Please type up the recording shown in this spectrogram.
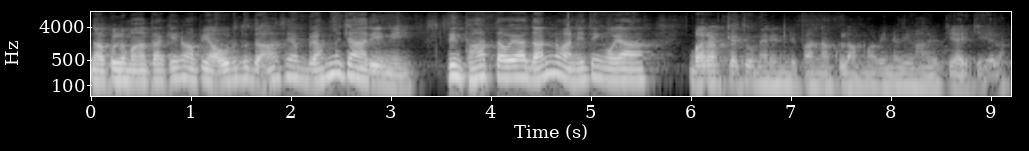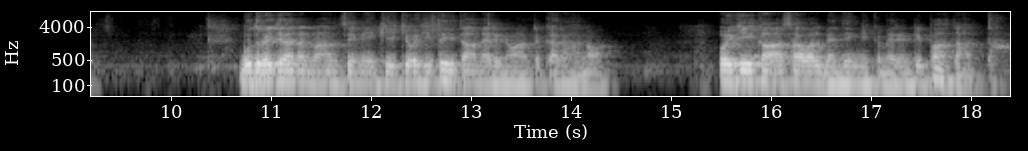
නකුල මහතා කියනවා අපි අවුරුදු 16ක් බ්‍රහ්මචාරීනේ. ඉතින් තාත්තා ඔයා දන්නවනේ. ඉතින් ඔයා බරක් ඇතුව මැරෙන්න එපා නකුල අම්මා වෙන විවාහය කියයි කියලා. බුදුරජාණන් වහන්සේ මේ කී කිව හිත හිතා මැරෙනවාට කරහනවා. ඔය කීක ආසාවල් බැඳින් එක මැරෙන්න එපා තාත්තා.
